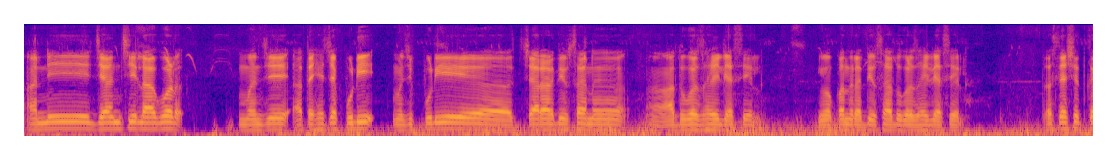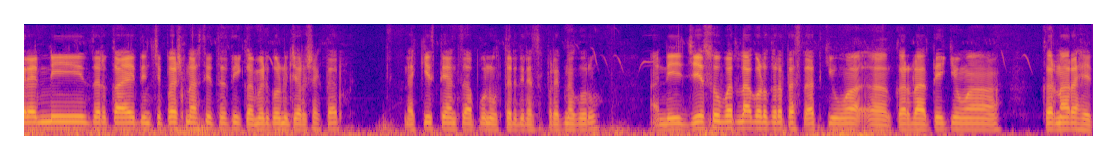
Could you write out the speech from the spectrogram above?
आणि ज्यांची लागवड म्हणजे आता ह्याच्या पुढी म्हणजे पुढी चार आठ दिवसानं अं, अगोदर झालेली असेल किंवा पंधरा दिवसा अगोदर झालेली असेल तसल्या शेतकऱ्यांनी जर काय त्यांचे प्रश्न असतील तर ती कमेंट करून विचारू शकतात. नक्कीच त्यांचं आपण उत्तर देण्याचा प्रयत्न करू. आणि जे सोबत लागवड करत असतात किंवा करणार ते किंवा करणार आहेत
